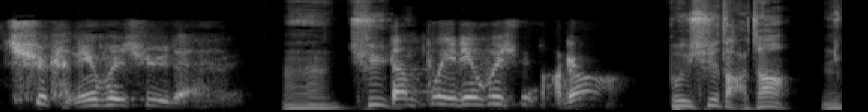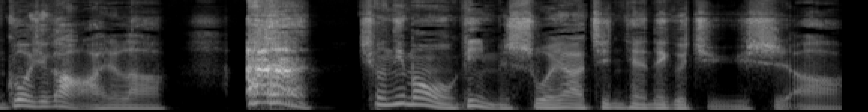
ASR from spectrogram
去肯定会去的，嗯，去，但不一定会去打仗。不会去打仗，你过去干啥去了？兄弟们，我跟你们说一下今天那个局势啊。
